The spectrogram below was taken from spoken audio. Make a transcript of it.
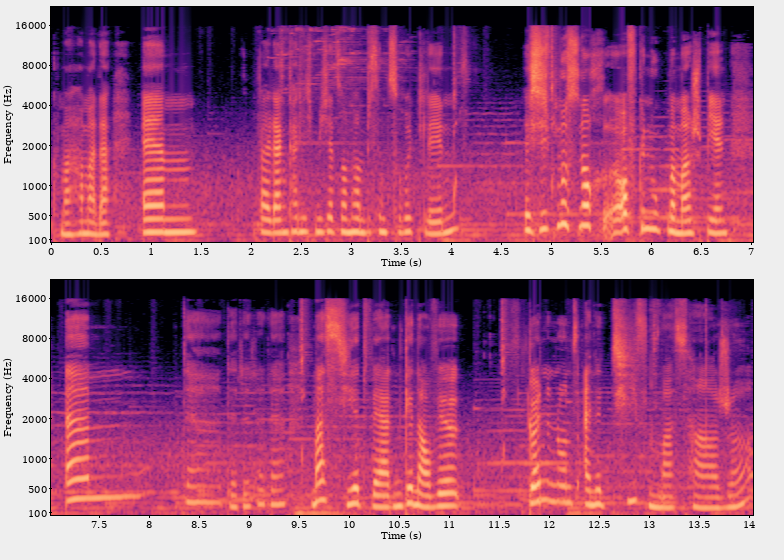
Guck mal, Hammer da. Ähm... Weil dann kann ich mich jetzt noch mal ein bisschen zurücklehnen. Ich, ich muss noch oft genug Mama spielen. Ähm... Da, da, da, da, da. Massiert werden. Genau, wir gönnen uns eine Tiefenmassage.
